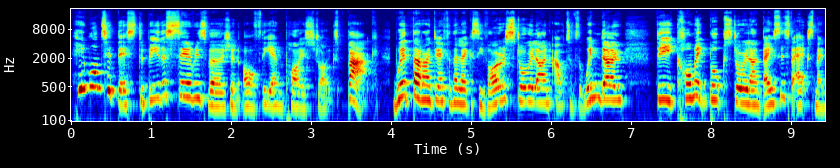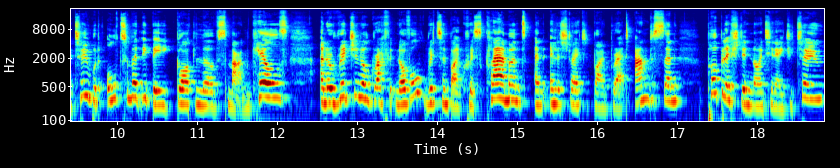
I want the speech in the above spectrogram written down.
he wanted this to be the series version of The Empire Strikes Back. With that idea for the Legacy virus storyline out of the window, the comic book storyline basis for X Men 2 would ultimately be God Loves, Man Kills, an original graphic novel written by Chris Claremont and illustrated by Brent Anderson, published in 1982.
